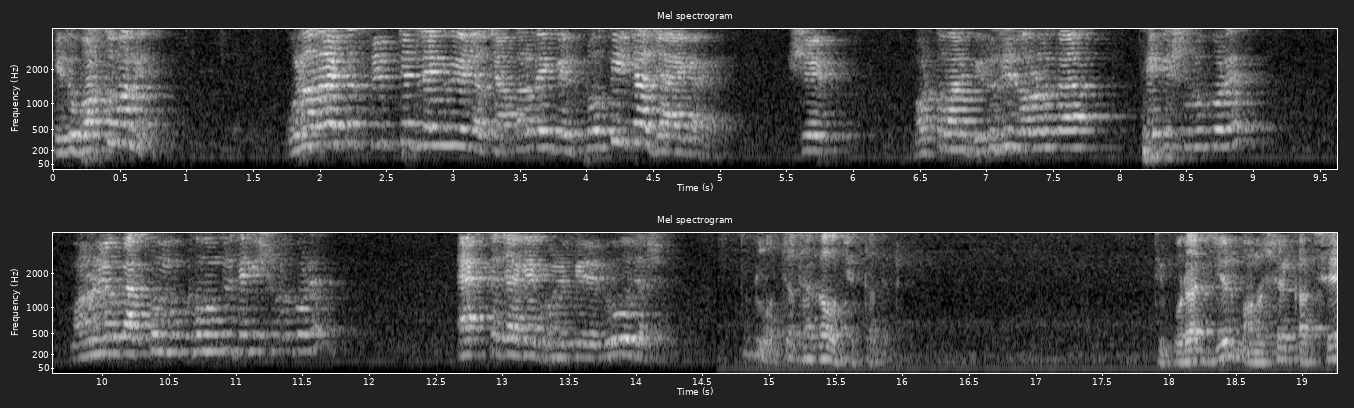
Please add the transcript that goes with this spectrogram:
কিন্তু বর্তমানে ওনাদের একটা স্ক্রিপ্টেড ল্যাঙ্গুয়েজ আছে, আপনারা দেখবেন প্রতিটা জায়গায় সে বর্তমান বিরোধী দলনেতা থেকে শুরু করে, মাননীয় প্রাক্তন মুখ্যমন্ত্রী থেকে শুরু করে, একটা জায়গায় ঘুরে ফিরে রোজ আসে। লজ্জা থাকা উচিত তাদের। ত্রিপুরাজ্যের মানুষের কাছে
